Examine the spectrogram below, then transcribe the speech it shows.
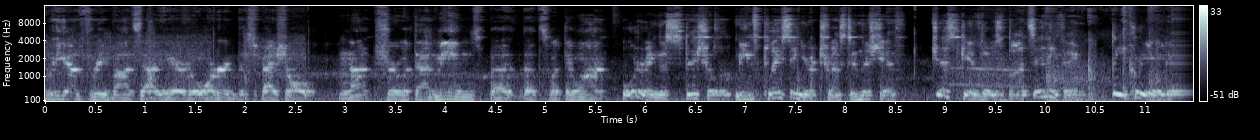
we got three bots out here who ordered the special. Not sure what that means, but that's what they want. Ordering the special means placing your trust in the chef. Just give those bots anything. Be creative.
